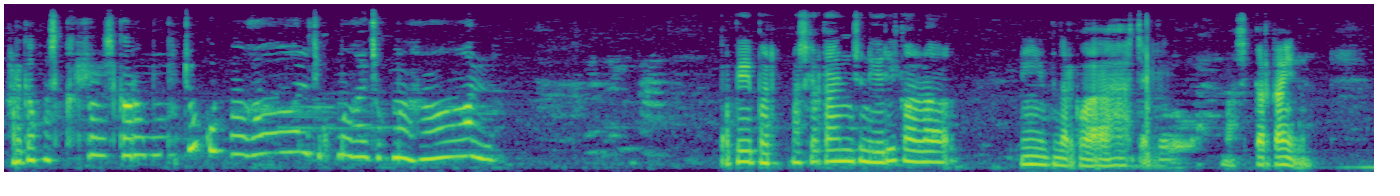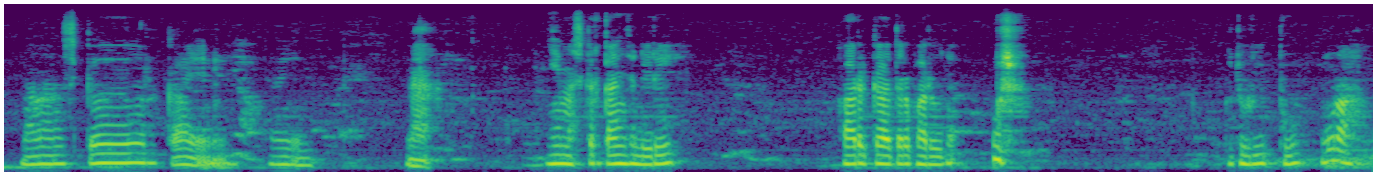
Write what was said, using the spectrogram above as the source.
harga masker sekarang cukup mahal cukup mahal cukup mahal. Tapi masker kain sendiri kalau nih bentar gua cek dulu. Masker kain. Masker kain kain. Nah ini masker kain sendiri. Harga terbarunya ush 7000 murah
